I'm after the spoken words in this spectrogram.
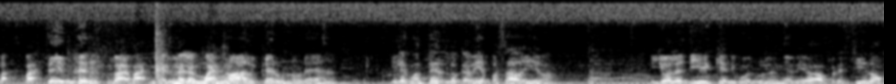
Va, va, Sí, menos va, va, me, me lo encuentro. va. mal que era una oreja. Y le conté lo que había pasado ahí, va. Y yo le dije que el igual me había ofrecido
